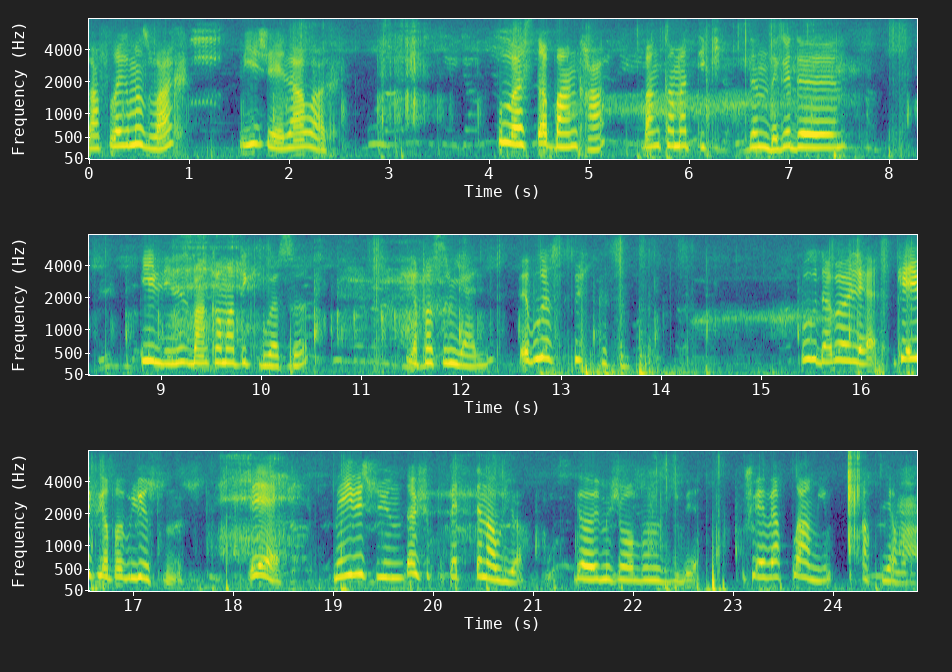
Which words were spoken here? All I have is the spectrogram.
raflarımız var. İyi şeyler var. Burası da banka. Bankamatik. Dın dı dın. Bildiğiniz bankamatik burası. Yapasım geldi. Ve burası üst kısım. Burada böyle keyif yapabiliyorsunuz. Ve meyve suyunu da şu pipetten alıyor. Görmüş olduğunuz gibi. Şu eve atlar mıyım? Atlayamadım.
